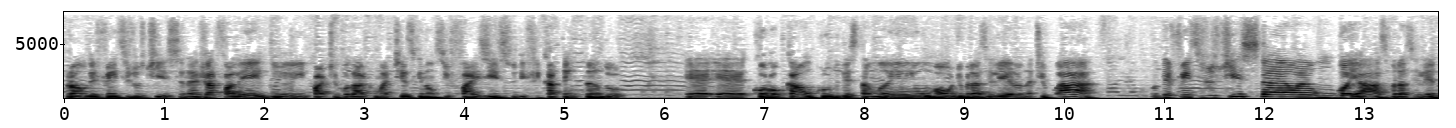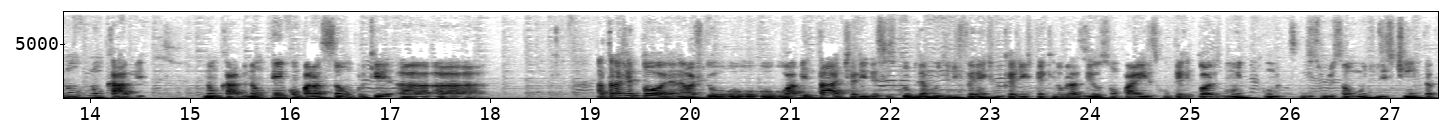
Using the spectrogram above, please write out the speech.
para um Defensa e Justiça, né? Já falei em particular com o Matias que não se faz isso de ficar tentando é, é, colocar um clube desse tamanho em um molde brasileiro, né? Tipo, ah, o Defensa e Justiça é um Goiás brasileiro, não, não cabe, não cabe, não tem comparação porque a a trajetória, né? Eu acho que o, o, o, habitat ali desses clubes é muito diferente do que a gente tem aqui no Brasil. São países com territórios muito com distribuição muito distinta.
